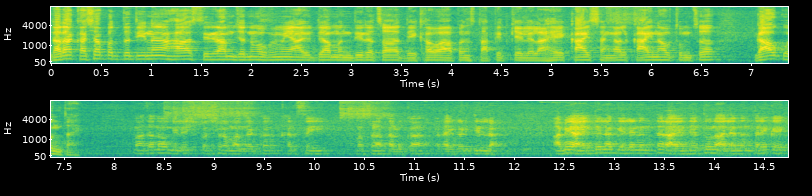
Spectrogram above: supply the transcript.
दादा कशा पद्धतीनं हा श्रीराम जन्मभूमी अयोध्या मंदिराचा देखावा आपण स्थापित केलेला आहे? काय सांगाल? काय नाव तुमचं? गाव कोणतं आहे? माझं नाव निलेश परशुराम आंदडकर खरसई मसळा तालुका रायगड जिल्हा. आम्ही अयोध्येला गेल्यानंतर अयोध्येतून आल्यानंतर एक एक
